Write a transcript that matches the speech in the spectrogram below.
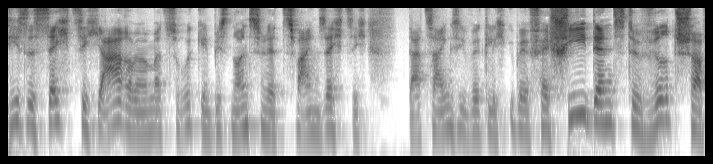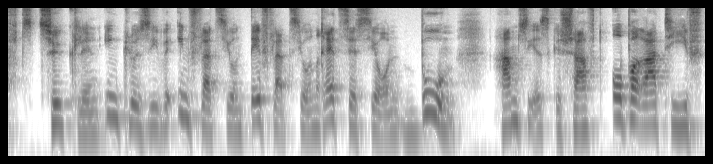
diese 60 Jahre, wenn wir mal zurückgehen bis 1962, da zeigen sie wirklich über verschiedenste Wirtschaftszyklen, inklusive Inflation, Deflation, Rezession, Boom, haben sie es geschafft, operativ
